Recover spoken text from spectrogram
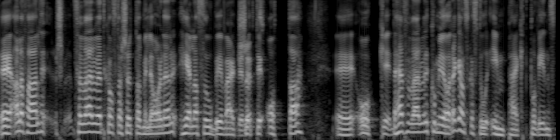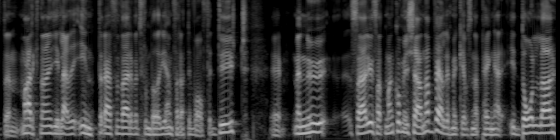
Eh, I alla fall, förvärvet kostar 17 miljarder, hela Sobi är värt Billigt. 78. Eh, och det här förvärvet kommer göra ganska stor impact på vinsten. Marknaden gillade inte det här förvärvet från början för att det var för dyrt. Eh, men nu så är det ju så att man kommer tjäna väldigt mycket av sina pengar i dollar,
